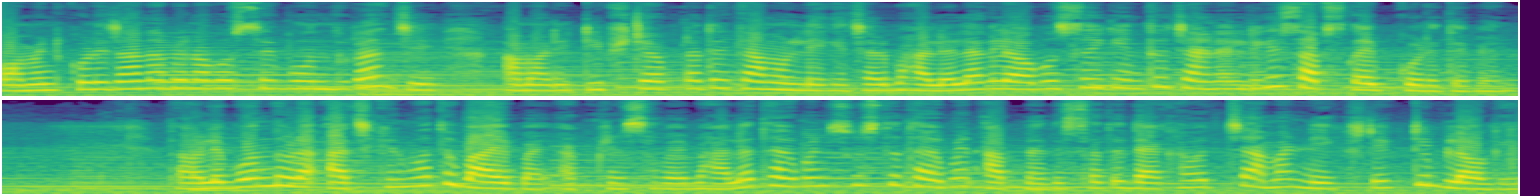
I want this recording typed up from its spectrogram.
কমেন্ট করে জানাবেন অবশ্যই বন্ধুরা যে আমার এই টিপসটি আপনাদের কেমন লেগেছে, আর ভালো লাগলে অবশ্যই কিন্তু চ্যানেলটিকে সাবস্ক্রাইব করে দেবেন। তাহলে বন্ধুরা, আজকের মতো বাই বাই আপনারা সবাই ভালো থাকবেন, সুস্থ থাকবেন। আপনাদের সাথে দেখা হচ্ছে আমার নেক্সট একটি ব্লগে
